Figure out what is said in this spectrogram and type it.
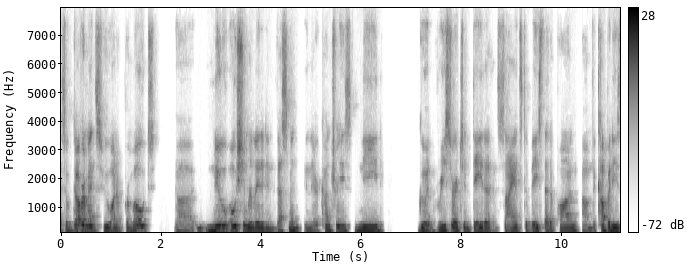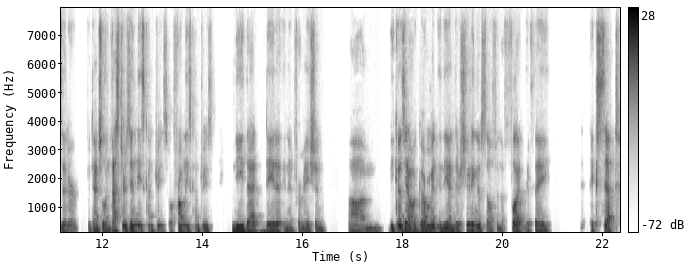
so governments who want to promote uh, new ocean-related investment in their countries need good research and data and science to base that upon. Um, the companies that are potential investors in these countries or from these countries need that data and information um, because you know a government in the end they're shooting themselves in the foot if they accept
